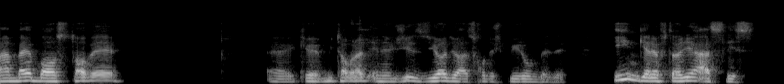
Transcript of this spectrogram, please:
منبع باستاب که می‌تواند انرژی زیادی از خودش بیرون بده. این گرفتاری اصلی است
